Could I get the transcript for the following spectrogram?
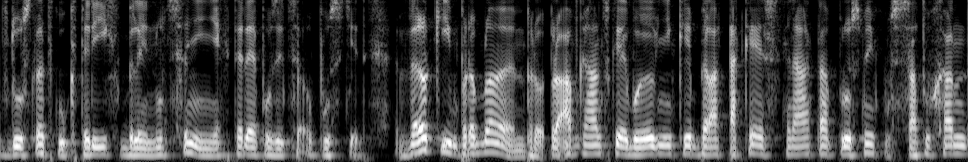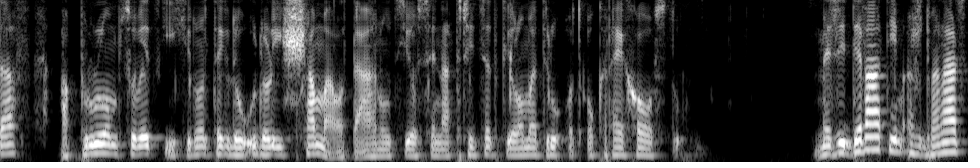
v důsledku kterých byli nuceni některé pozice opustit. Velkým problémem pro, pro afgánské bojovníky byla také ztráta průsmyku Satuchandav a průlom sovětských jednotek do údolí Šamal, táhnoucího se na 30 km od okraje Chostu. Mezi 9. až 12.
